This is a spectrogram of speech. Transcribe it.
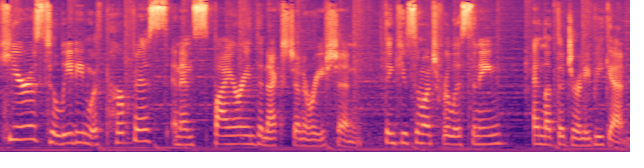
Here's to leading with purpose and inspiring the next generation. Thank you so much for listening, and let the journey begin.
